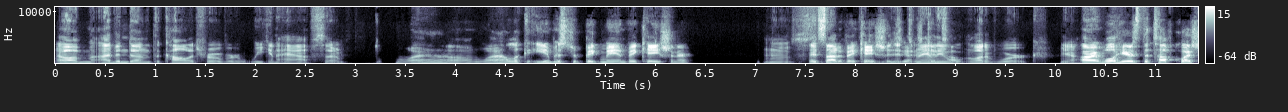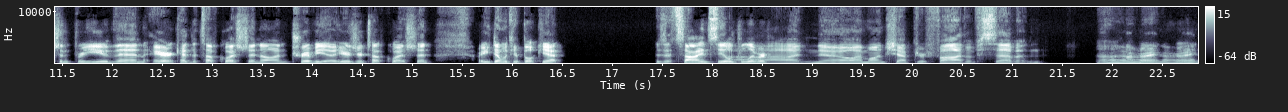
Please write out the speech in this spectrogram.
Um, I've been done with the college for over a week and a half, so Wow, wow! Look at you, Mister Big Man Vacationer. It's, It's not a vacation. He's it's mainly a lot of work. Yeah. All right. Well, here's the tough question for you then. Eric had the tough question on trivia. Here's your tough question. Are you done with your book yet? Is it signed, sealed, delivered? Uh, no, I'm on chapter five of seven. Oh, all right, all right.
